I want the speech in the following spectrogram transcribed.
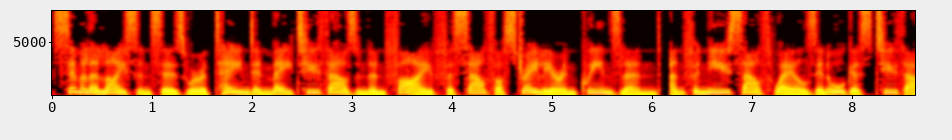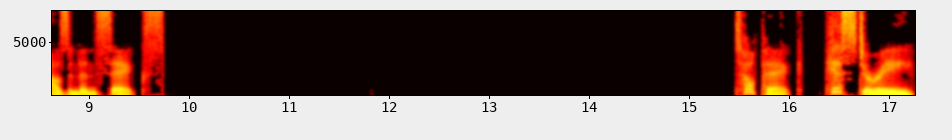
Similar licenses were obtained in May 2005 for South Australia and Queensland, and for New South Wales in August 2006. History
